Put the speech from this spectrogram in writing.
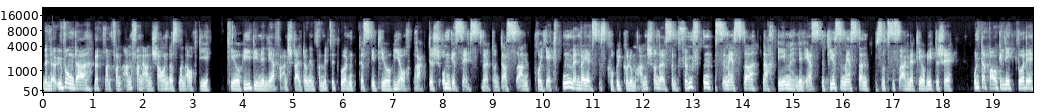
Und in der Übung, da wird man von Anfang an schauen, dass man auch die Theorie, die in den Lehrveranstaltungen vermittelt wurden, dass die Theorie auch praktisch umgesetzt wird. Und das an Projekten, wenn wir jetzt das Curriculum anschauen, da ist im fünften Semester, nachdem in den ersten vier Semestern sozusagen der theoretische Unterbau gelegt wurde,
